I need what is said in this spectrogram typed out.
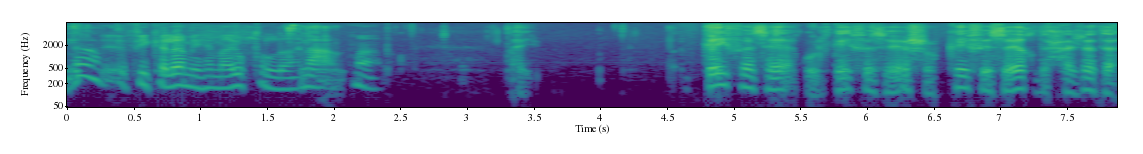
نعم. في كلامه ما يبطل نعم. ما. طيب. كيف سيأكل؟ كيف سيشرب؟ كيف سيقضي حاجته؟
